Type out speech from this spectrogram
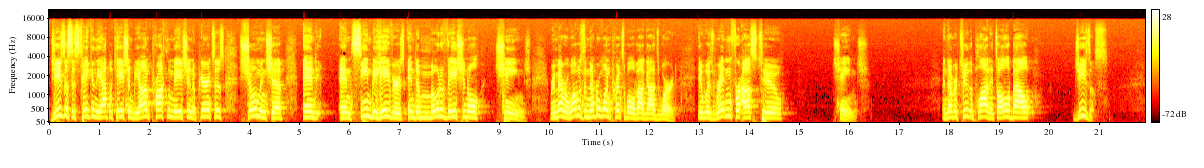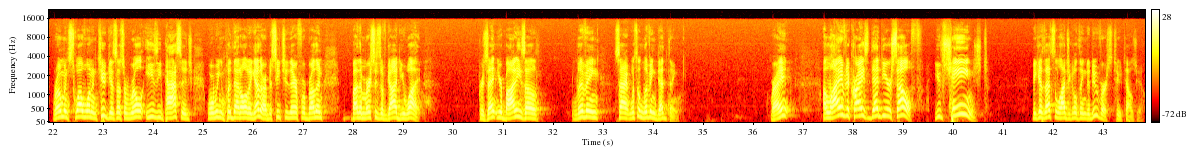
Jesus has taken the application beyond proclamation, appearances, showmanship, and, and seen behaviors into motivational change. Remember, what was the number one principle about God's Word? It was written for us to change. And number two, the plot, it's all about Jesus. Romans 12, 1 and 2 gives us a real easy passage where we can put that all together. I beseech you, therefore, brethren, by the mercies of God, you what? Present your bodies a living sac. What's a living dead thing? Right? Alive to Christ, dead to yourself. You've changed. Because that's the logical thing to do, verse 2 tells you.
